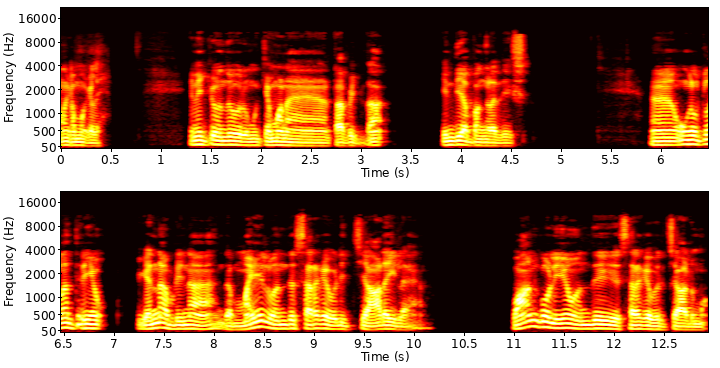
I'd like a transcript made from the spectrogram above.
வணக்கம் மக்களே இன்றைக்கி வந்து ஒரு முக்கியமான டாபிக் தான் இந்தியா பங்களாதேஷ். உங்களுக்கெல்லாம் தெரியும் என்ன அப்படின்னா இந்த மயில் வந்து சரகை வெடித்து ஆடையில் வான்கோழியும் வந்து சரகை வெடித்து ஆடுமா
